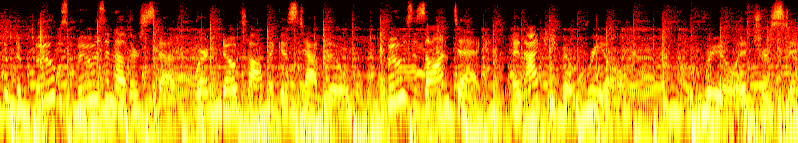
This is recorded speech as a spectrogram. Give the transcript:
Welcome to Boobs, Booze, and Other Stuff, where no topic is taboo. Booze is on deck, and I keep it real, real interesting.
